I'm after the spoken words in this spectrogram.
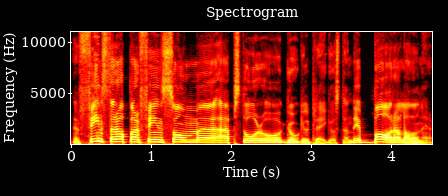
Den finns där appar finns som eh, App Store och Google Play Gusten. Det är bara att ladda ner.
